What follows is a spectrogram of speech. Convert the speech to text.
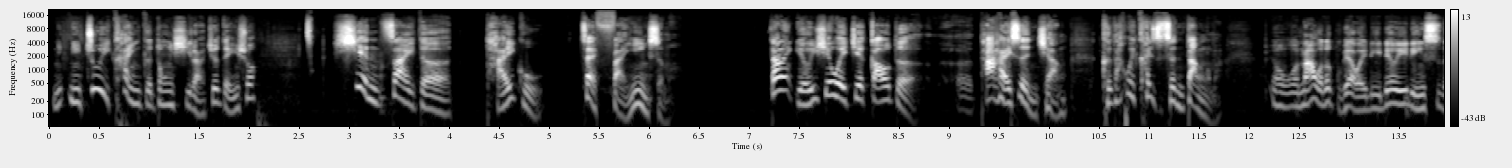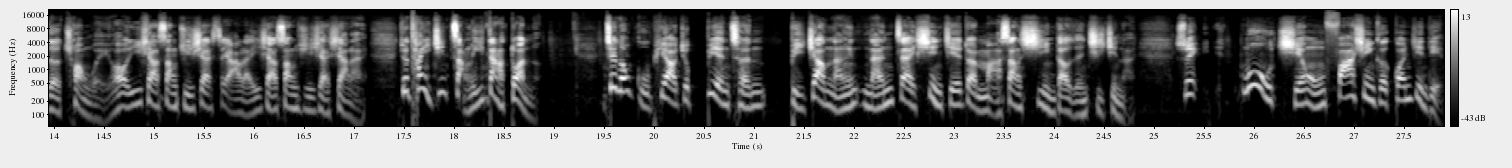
你你注意看一个东西了，就等于说，现在的台股在反映什么？当然有一些位阶高的，呃，它还是很强，可它会开始震荡了嘛？我拿我的股票为例，六一零四的创维，然后一下上去，一下下来，一下上去，一下下来，就它已经涨了一大段了。这种股票就变成比较难难在现阶段马上吸引到人气进来。所以目前我们发现一个关键点，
